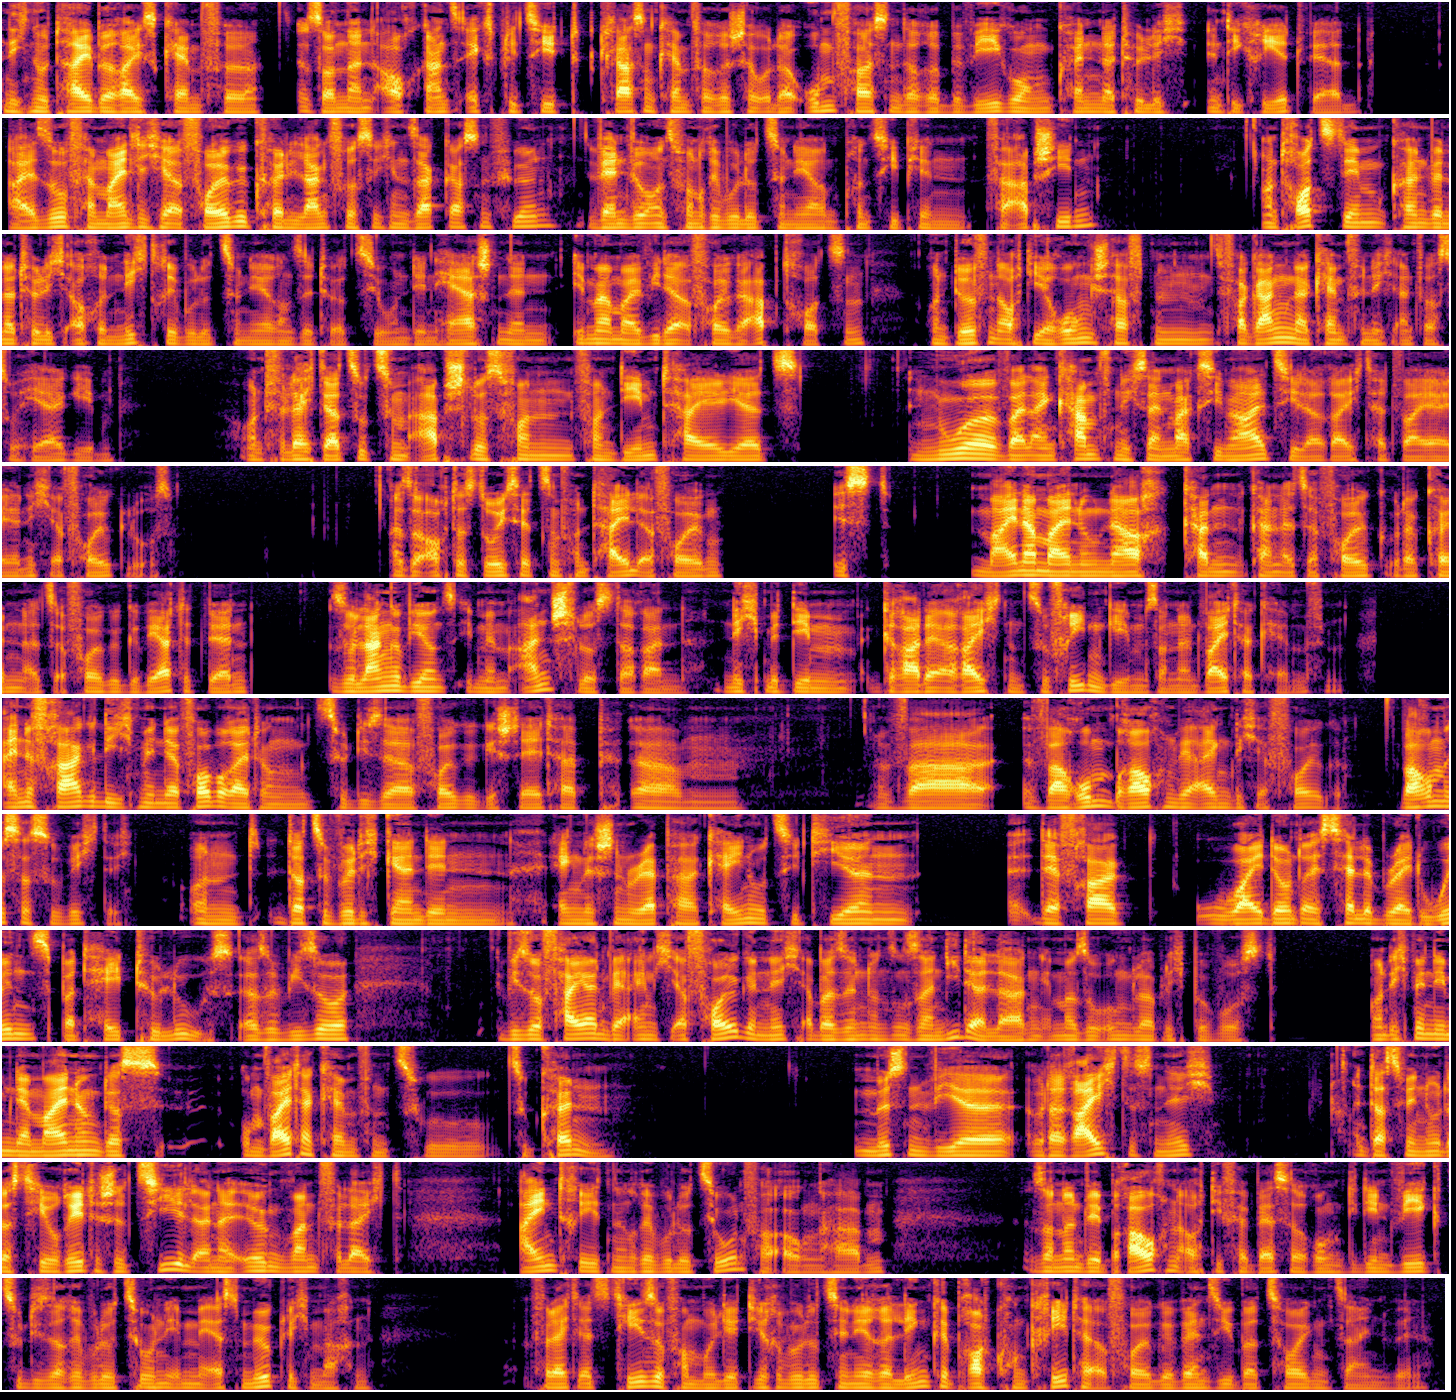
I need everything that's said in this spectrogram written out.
nicht nur Teilbereichskämpfe, sondern auch ganz explizit klassenkämpferische oder umfassendere Bewegungen können natürlich integriert werden. Also vermeintliche Erfolge können langfristig in Sackgassen führen, wenn wir uns von revolutionären Prinzipien verabschieden. Und trotzdem können wir natürlich auch in nicht revolutionären Situationen den Herrschenden immer mal wieder Erfolge abtrotzen und dürfen auch die Errungenschaften vergangener Kämpfe nicht einfach so hergeben. Und vielleicht dazu zum Abschluss von, von dem Teil jetzt, nur weil ein Kampf nicht sein Maximalziel erreicht hat, war er ja nicht erfolglos. Also auch das Durchsetzen von Teilerfolgen ist meiner Meinung nach kann, kann als Erfolg oder können als Erfolge gewertet werden, solange wir uns eben im Anschluss daran nicht mit dem gerade Erreichten zufrieden geben, sondern weiterkämpfen. Eine Frage, die ich mir in der Vorbereitung zu dieser Folge gestellt habe, ähm, war, warum brauchen wir eigentlich Erfolge? Warum ist das so wichtig? Und dazu würde ich gerne den englischen Rapper Kano zitieren, der fragt, Why don't I celebrate wins but hate to lose? Also wieso wieso feiern wir eigentlich Erfolge nicht, aber sind uns unserer Niederlagen immer so unglaublich bewusst? Und ich bin eben der Meinung, dass um weiterkämpfen zu, zu können, müssen wir oder reicht es nicht, dass wir nur das theoretische Ziel einer irgendwann vielleicht eintretenden Revolution vor Augen haben, sondern wir brauchen auch die Verbesserungen, die den Weg zu dieser Revolution eben erst möglich machen. Vielleicht als These formuliert, die revolutionäre Linke braucht konkrete Erfolge, wenn sie überzeugend sein will.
